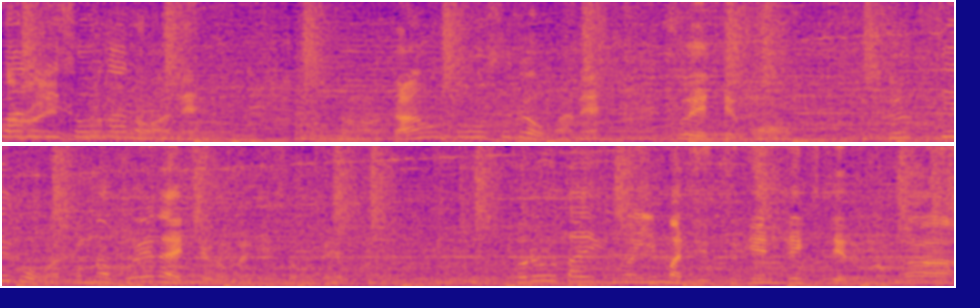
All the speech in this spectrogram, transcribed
番理想なのはねそのダウンフォース量がね増えても空気抵抗がそんな増えないっていうのが理想でそれを対、まあ、今実現できてるのが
